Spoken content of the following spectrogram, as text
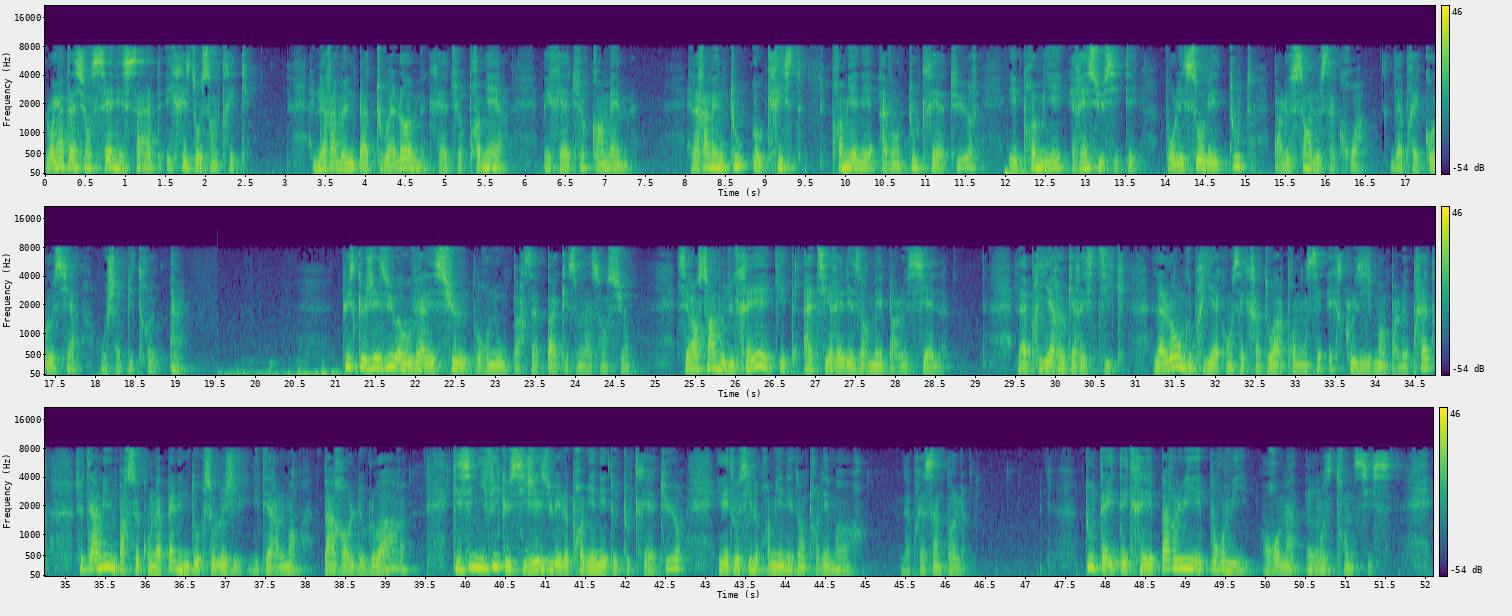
L'orientation saine et sainte est christocentrique. Elle ne ramène pas tout à l'homme, créature première, mais créature quand même. Elle ramène tout au Christ, premier-né avant toute créature et premier ressuscité, pour les sauver toutes par le sang de sa croix, d'après Colossiens au chapitre 1. Puisque Jésus a ouvert les cieux pour nous par sa Pâque et son ascension, c'est l'ensemble du créé qui est attiré désormais par le ciel. La prière eucharistique, la longue prière consécratoire prononcée exclusivement par le prêtre se termine par ce qu'on appelle une doxologie, littéralement parole de gloire, qui signifie que si Jésus est le premier-né de toute créature, il est aussi le premier-né d'entre les morts, d'après Saint Paul. Tout a été créé par lui et pour lui, Romains 11, 36.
